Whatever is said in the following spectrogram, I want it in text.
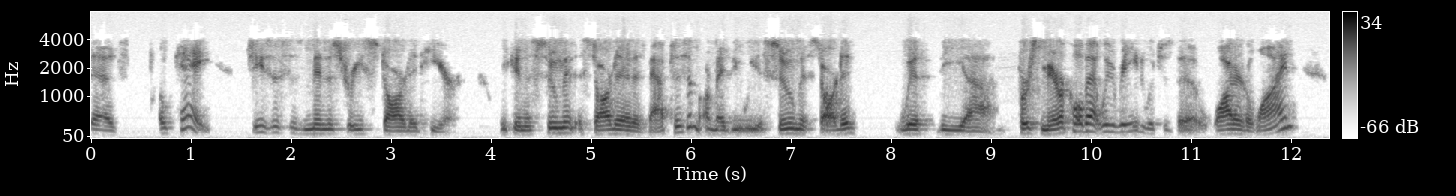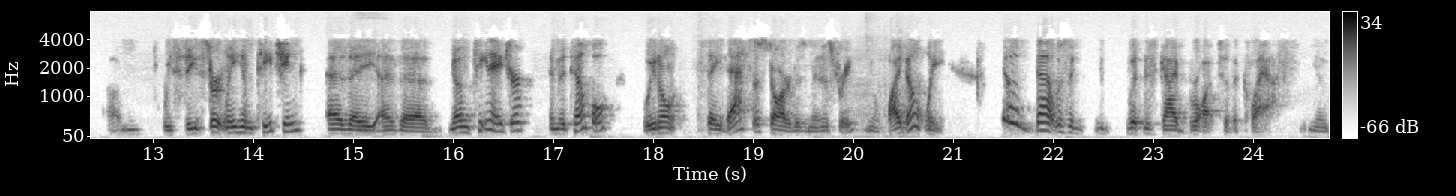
says, okay, Jesus' ministry started here. We can assume it started at his baptism, or maybe we assume it started with the uh, first miracle that we read, which is the water to wine. Um, we see certainly him teaching as a as a young teenager in the temple. We don't say that's the start of his ministry. You know, why don't we? You know, that was a, what this guy brought to the class. You know,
